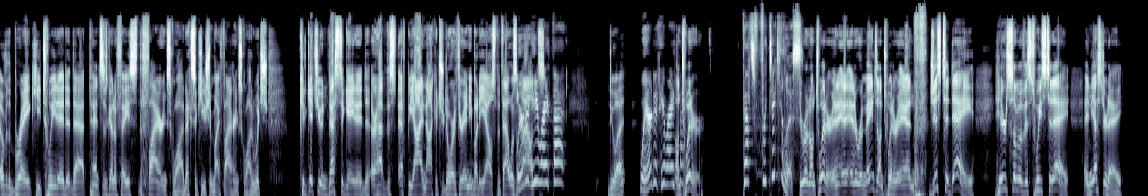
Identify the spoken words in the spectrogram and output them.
over the break, he tweeted that Pence is going to face the firing squad, execution by firing squad, which could get you investigated or have this FBI knock at your door if you're anybody else. But that was Where allowed. did he write that? Do what Where did he write on that? Twitter? That's ridiculous. He wrote on Twitter, and, and, it remains on Twitter. And just today, here's some of his tweets today and yesterday.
